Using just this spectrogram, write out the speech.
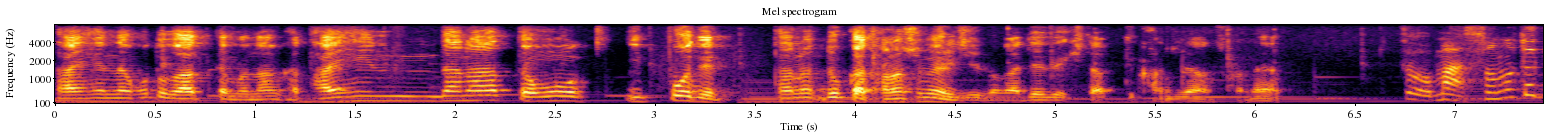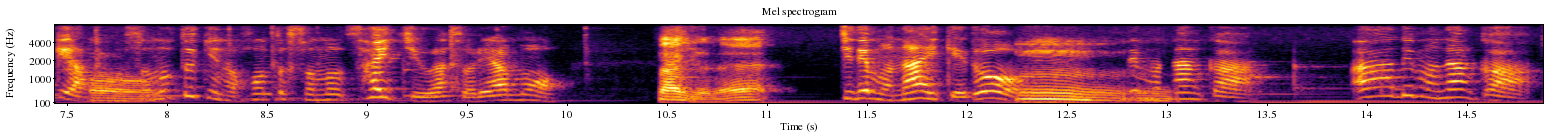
大変なことがあってもなんか大変だなと思う一方でたのどっか楽しめる自分が出てきたって感じなんですかね。そうまあその時はもううんその時の本当その最中はそれはもないよね。でもないけど、うん。でもなんかああでもなんか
